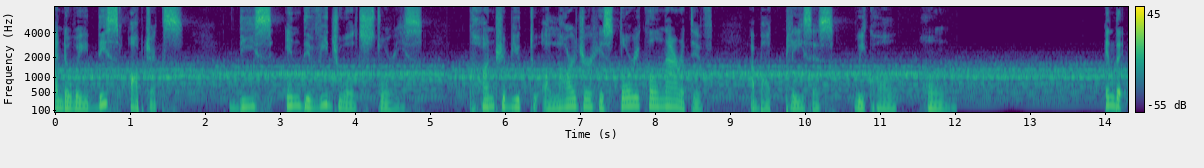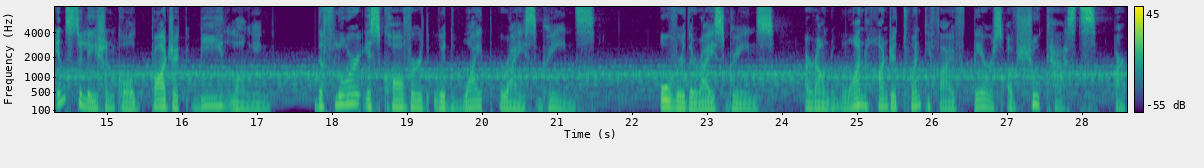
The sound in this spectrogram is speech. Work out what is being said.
and the way these objects, these individual stories, contribute to a larger historical narrative about places we call home. In the installation called Project Belonging, the floor is covered with white rice grains. Over the rice grains, around 125 pairs of shoe casts are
